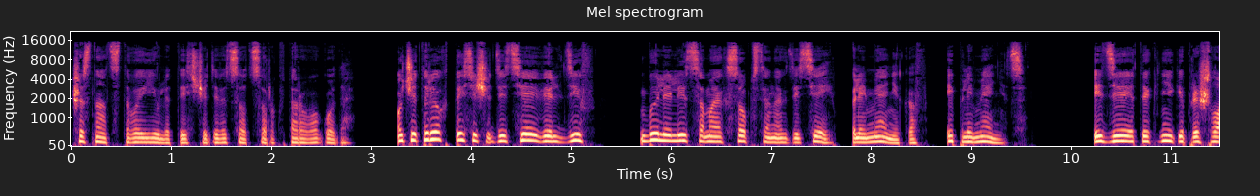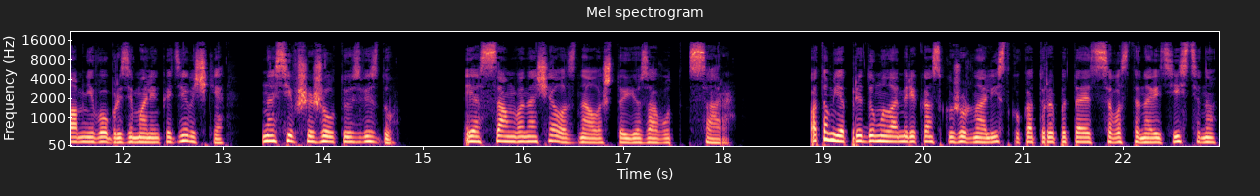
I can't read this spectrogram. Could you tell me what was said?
16 июля 1942 года. У четырех тысяч детей Вельдив были лица моих собственных детей, племянников и племянниц. Идея этой книги пришла мне в образе маленькой девочки, носившей желтую звезду. Я с самого начала знала, что ее зовут Сара. Потом я придумала американскую журналистку, которая пытается восстановить истину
